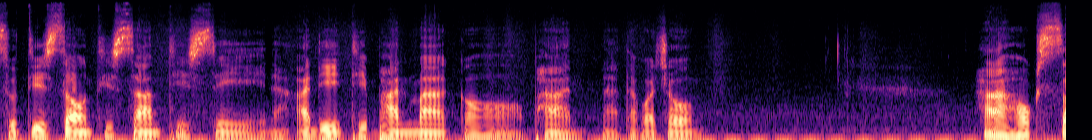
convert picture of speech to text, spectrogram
สูตรที่สองที่สามที่สี่นะอดีตที่ผ่านมาก็ผ่านนะท่านผู้ชมห้าหกส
